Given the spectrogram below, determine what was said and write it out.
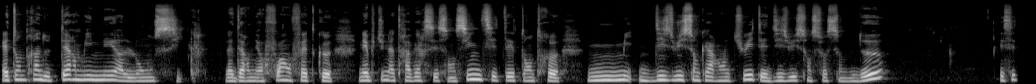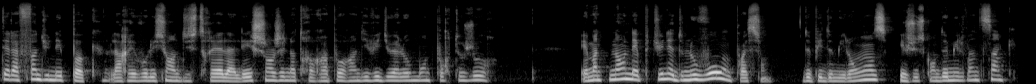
est en train de terminer un long cycle. La dernière fois, en fait, que Neptune a traversé son signe, c'était entre 1848 et 1862. Et c'était la fin d'une époque. La révolution industrielle allait changer notre rapport individuel au monde pour toujours. Et maintenant, Neptune est de nouveau en poisson, depuis 2011 et jusqu'en 2025.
